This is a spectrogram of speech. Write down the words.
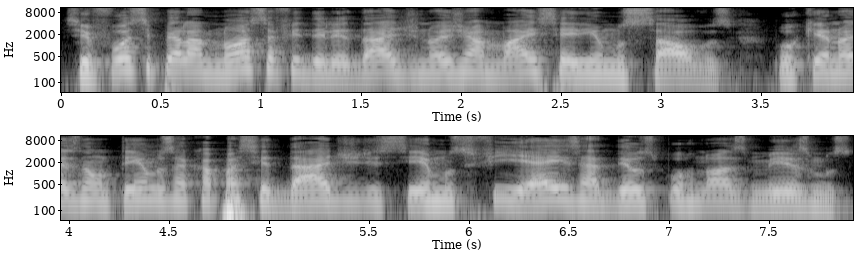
Se fosse pela nossa fidelidade, nós jamais seríamos salvos, porque nós não temos a capacidade de sermos fiéis a Deus por nós mesmos.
